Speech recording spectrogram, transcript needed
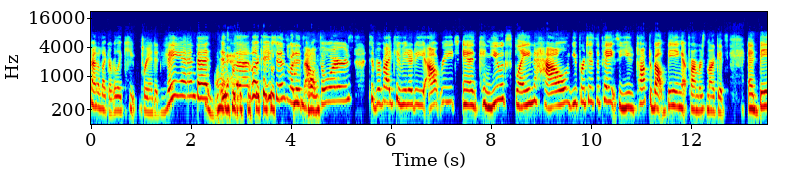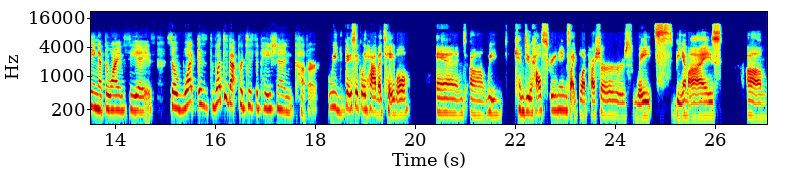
kind of like a really cute branded van that mm-hmm. the locations when it's outdoors to provide community outreach. And can you explain how you participate? So you talked about being at farmers markets and being at the YMCA's. So what is what did that participation cover? We basically have a table and uh, we can do health screenings like blood pressures, weights, BMIs. Um,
